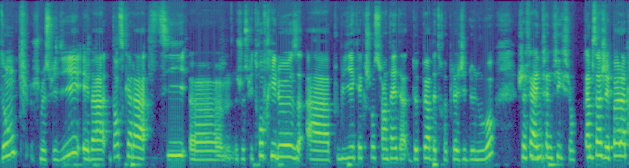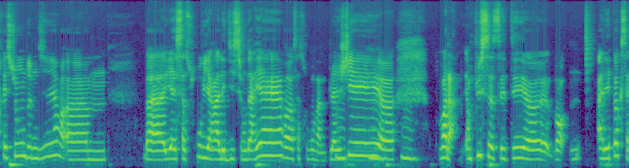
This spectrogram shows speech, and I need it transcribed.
Donc je me suis dit, et eh bah, dans ce cas-là, si je suis trop frileuse à publier quelque chose sur internet de peur d'être plagiée de nouveau, je vais faire une mmh. fanfiction. Comme ça j'ai pas la pression de me dire bah, y a, ça se trouve, il y aura l'édition derrière, ça se trouve, on va me plagier. Mmh. Mmh voilà. En plus, c'était euh, bon. À l'époque, ça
